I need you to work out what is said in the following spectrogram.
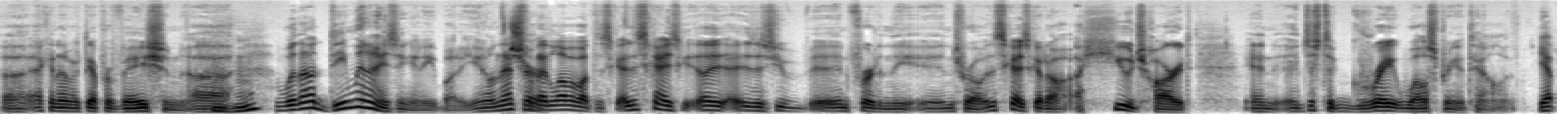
uh, economic deprivation, uh, Mm-hmm. without demonizing anybody. You know, and that's Sure. what I love about this guy. This guy's, uh, as you inferred in the intro, this guy's got a, a huge heart and uh, just a great wellspring of talent. Yep.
